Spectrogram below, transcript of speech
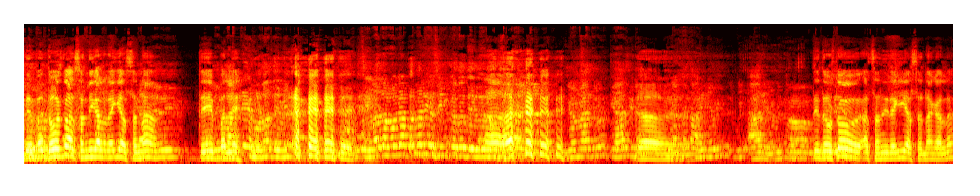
ਤੇ ਬਸ ਦੋਸਤੋ ਹੱਸਣ ਦੀ ਗੱਲ ਰਹਿ ਗਈ ਹੱਸਣਾ ਤੇ ਬੱਲੇ ਲੱਗੇ ਹੋਣਾ ਤੇ ਵੀ। ਸੇਵਾ ਦਾ ਮੌਕਾ ਪਤਾ ਨਹੀਂ ਅਸੀਂ ਵੀ ਕਦੋਂ ਦੇ ਦੇਣਾ। ਜੇ ਮੈਂ ਤੈਨੂੰ ਕਿਹਾ ਸੀ ਨਾ। ਮੈਂ ਤਾਂ ਆਹੀ ਹੈ ਵੀ ਆ ਰਿਹਾ ਮਿੱਤਰ ਤੇ। ਦੋਸਤੋ ਹੱਸਣ ਦੀ ਰਹਿ ਗਈ ਹੱਸਣ ਨਾਲ ਗੱਲ।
